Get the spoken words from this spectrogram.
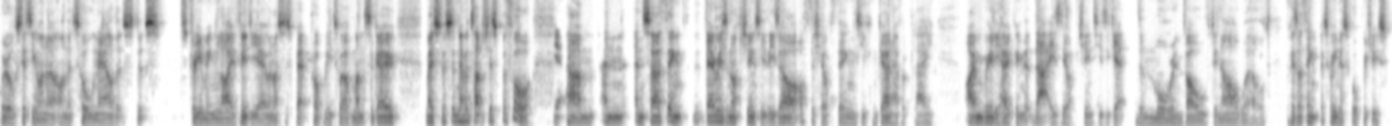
we're all sitting on a on a tool now that's that's streaming live video, and I suspect probably 12 months ago, most of us had never touched this before. Yeah. Um, and and so I think there is an opportunity. These are off the shelf things. You can go and have a play. I'm really hoping that that is the opportunity to get them more involved in our world because I think between us we'll produce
